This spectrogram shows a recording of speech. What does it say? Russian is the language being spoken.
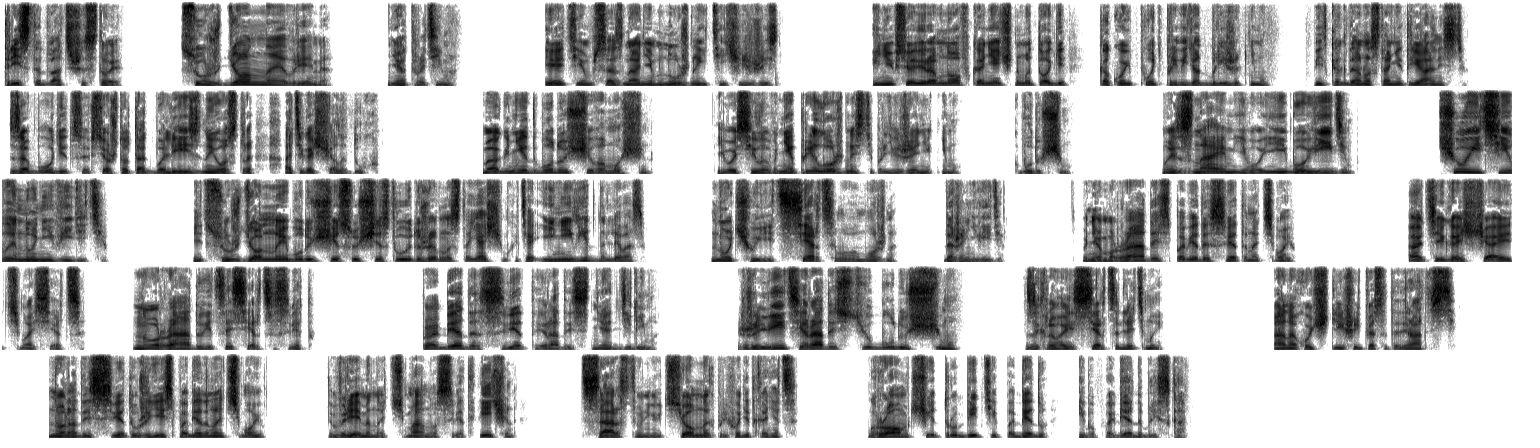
326. Сужденное время неотвратимо. Этим сознанием нужно идти через жизнь. И не все ли равно в конечном итоге, какой путь приведет ближе к нему? Ведь когда оно станет реальностью, забудется все, что так болезненно и остро отягощало дух. Магнит будущего мощен. Его сила в непреложности продвижения к нему, к будущему. Мы знаем его и его видим. Чуете вы, но не видите. Ведь сужденное будущее существует уже в настоящем, хотя и не видно для вас. Но чуять сердцем его можно, даже не видя. В нем радость победы света над тьмой. Отягощает тьма сердце, но радуется сердце свету. Победа, свет и радость неотделимы. Живите радостью будущему, закрывая сердце для тьмы. Она хочет лишить вас этой радости. Но радость света уже есть победа над тьмою. Временно тьма, но свет вечен. Царствованию темных приходит конец. Громче трубите победу, ибо победа близка.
